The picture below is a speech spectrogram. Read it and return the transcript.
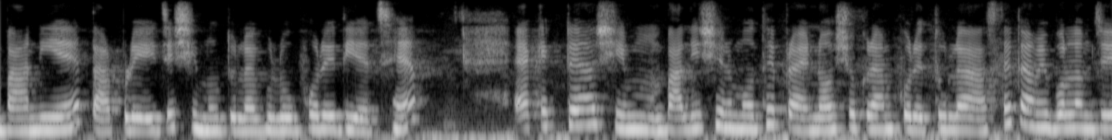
বানিয়ে তারপরে এই যে শিমুল তুলাগুলো ভরে দিয়েছে। এক একটা শিম, বালিশের মধ্যে প্রায় নশো গ্রাম করে তুলা আসছে তো আমি বললাম যে,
